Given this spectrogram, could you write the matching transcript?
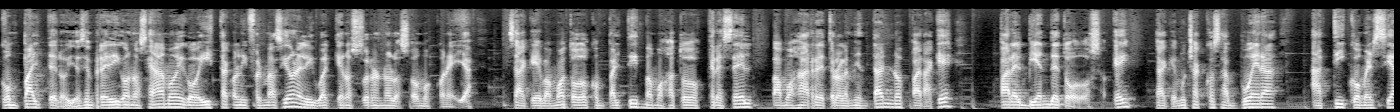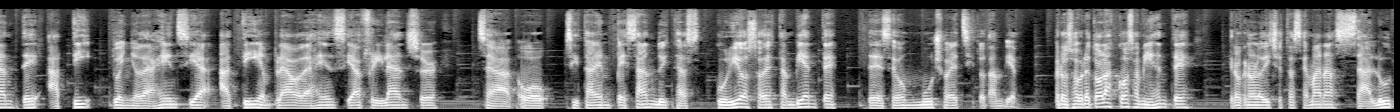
compártelo. Yo siempre digo, no seamos egoístas con la información, al igual que nosotros no lo somos con ella. O sea que vamos a todos compartir, vamos a todos crecer, vamos a retroalimentarnos. ¿Para qué? Para el bien de todos, ¿ok? O sea que muchas cosas buenas a ti comerciante, a ti dueño de agencia, a ti empleado de agencia, freelancer, o sea, o si estás empezando y estás curioso de este ambiente, te deseo mucho éxito también. Pero sobre todas las cosas, mi gente, creo que no lo he dicho esta semana, salud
